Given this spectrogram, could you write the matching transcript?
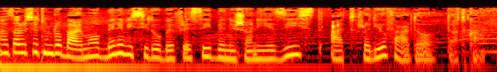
نظراتتون رو برای ما بنویسید و بفرستید به نشانی زیست at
